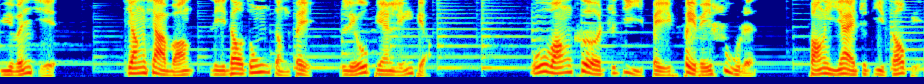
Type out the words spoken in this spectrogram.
宇文杰、江夏王李道宗等被流贬领表，吴王克之地被废为庶人。房遗爱之地遭贬，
